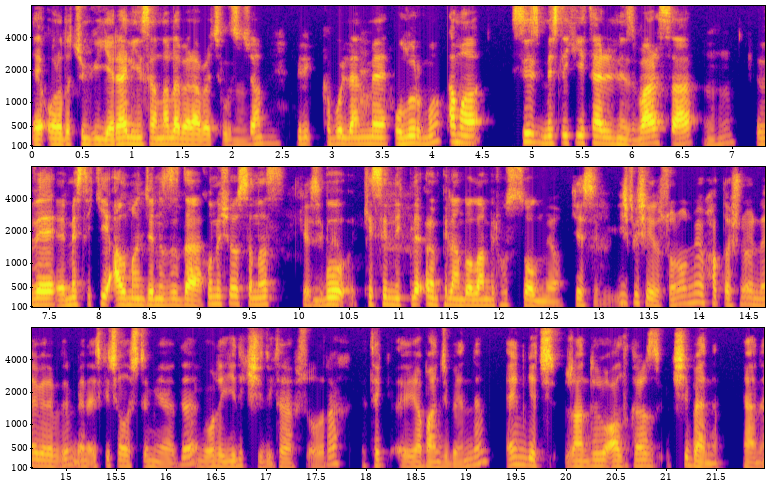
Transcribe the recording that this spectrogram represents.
e, orada çünkü yerel insanlarla beraber çalışacağım. Bir kabullenme olur mu? Ama siz mesleki yeterliliğiniz varsa Hı hı. ve e, mesleki Almancanızı da konuşuyorsanız Kesinlikle. bu kesinlikle ön planda olan bir husus olmuyor. Kesin. Hiçbir şeyde sorun olmuyor. Hatta şunu örneği verebilirim. Ben eski çalıştığım yerde orada 7 kişiydik terapist olarak. Tek e, yabancı bendim. En geç randevu aldıkları kişi bendim. Yani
